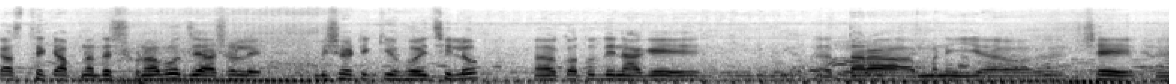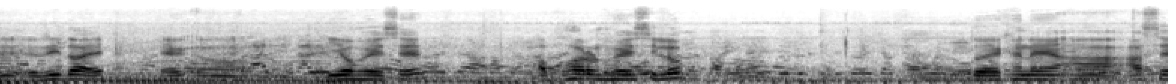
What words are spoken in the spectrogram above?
কাছ থেকে আপনাদের শোনাবো যে আসলে বিষয়টি কি হয়েছিল কতদিন আগে তারা মানে সে হৃদয় ইয়ে হয়েছে, অপহরণ হয়েছিল। তো এখানে আছে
